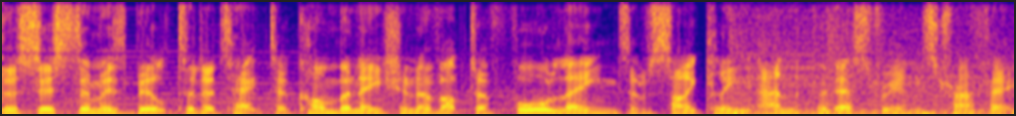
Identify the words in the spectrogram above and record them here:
The system is built to detect a combination of up to four lanes of cycling and pedestrians traffic.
